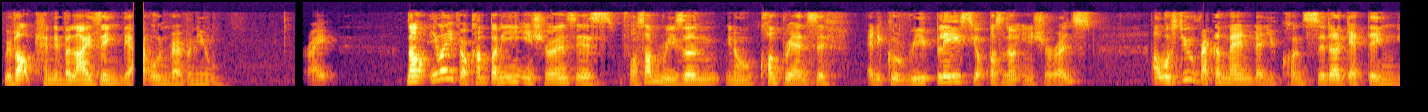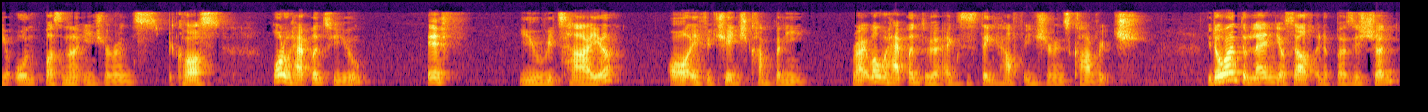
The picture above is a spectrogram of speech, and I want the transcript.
without cannibalizing their own revenue, right? Now, even if your company insurance is for some reason, you know, comprehensive and it could replace your personal insurance, I would still recommend that you consider getting your own personal insurance because what will happen to you if you retire or if you change company, right? What will happen to your existing health insurance coverage? You don't want to land yourself in a position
